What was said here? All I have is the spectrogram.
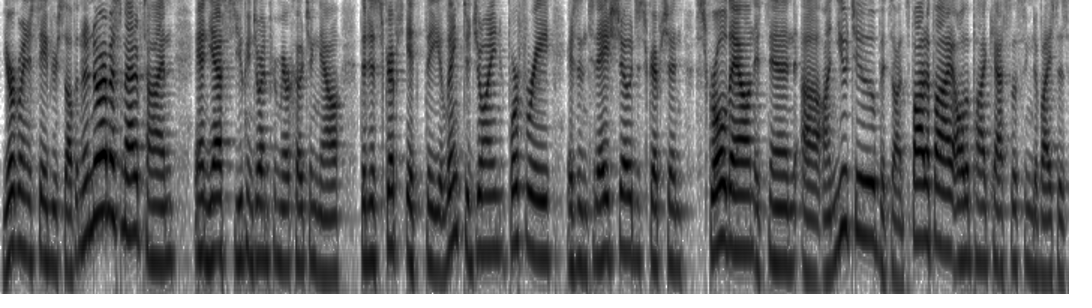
you're going to save yourself an enormous amount of time. And yes, you can join Premier Coaching now. The description, it's the link to join for free is in today's show description. Scroll down. It's in uh, on YouTube. It's on Spotify, all the podcast listening devices.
